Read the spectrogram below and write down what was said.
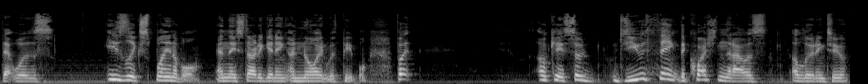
that was easily explainable, and they started getting annoyed with people. But okay, so do you think the question that I was alluding to?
